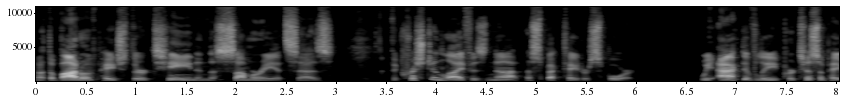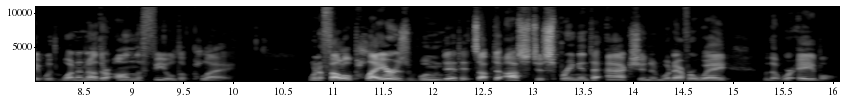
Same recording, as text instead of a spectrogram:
Now, at the bottom of page 13, in the summary, it says, the Christian life is not a spectator sport. We actively participate with one another on the field of play. When a fellow player is wounded, it's up to us to spring into action in whatever way that we're able.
